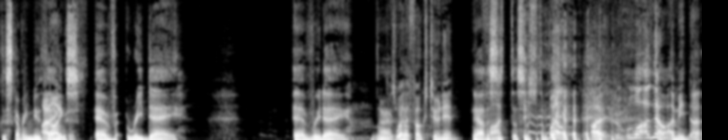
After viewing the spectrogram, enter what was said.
discovering new I like things every day. Every day. All right. That's why the folks tune in. Yeah, this is this is the well, uh, well, uh, no, I mean, uh,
